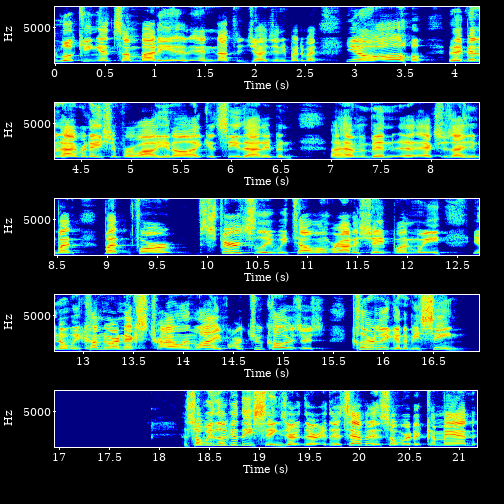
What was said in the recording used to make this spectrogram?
looking at somebody and, and, not to judge anybody, but you know, oh, they've been in hibernation for a while. You know, I could see that they've been uh, haven't been uh, exercising. But but for spiritually, we tell when we're out of shape when we you know we come to our next trial in life. Our true colors are clearly going to be seen. And so we look at these things. They're, they're, it's evidence. So we're to command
